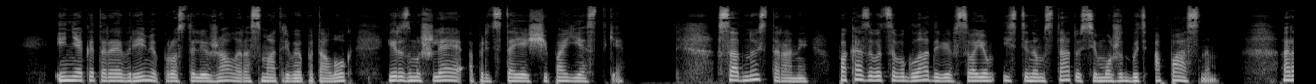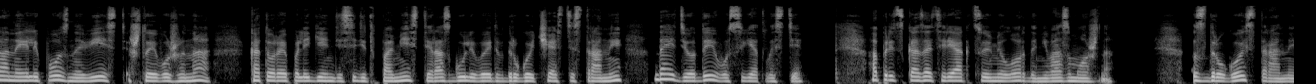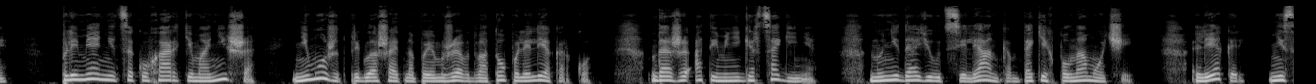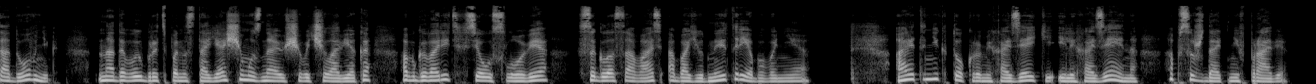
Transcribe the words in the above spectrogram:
и некоторое время просто лежала, рассматривая потолок и размышляя о предстоящей поездке. С одной стороны, показываться в Гладове в своем истинном статусе может быть опасным. Рано или поздно весть, что его жена, которая по легенде сидит в поместье, разгуливает в другой части страны, дойдет до его светлости. А предсказать реакцию милорда невозможно. С другой стороны, племянница кухарки Маниша не может приглашать на ПМЖ в два тополя лекарку, даже от имени герцогини. Но не дают селянкам таких полномочий. Лекарь не садовник, надо выбрать по-настоящему знающего человека, обговорить все условия, согласовать обоюдные требования. А это никто, кроме хозяйки или хозяина, обсуждать не вправе.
